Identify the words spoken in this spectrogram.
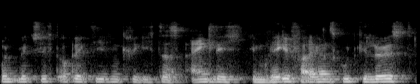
und mit Shift-Objektiven kriege ich das eigentlich im Regelfall ganz gut gelöst.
